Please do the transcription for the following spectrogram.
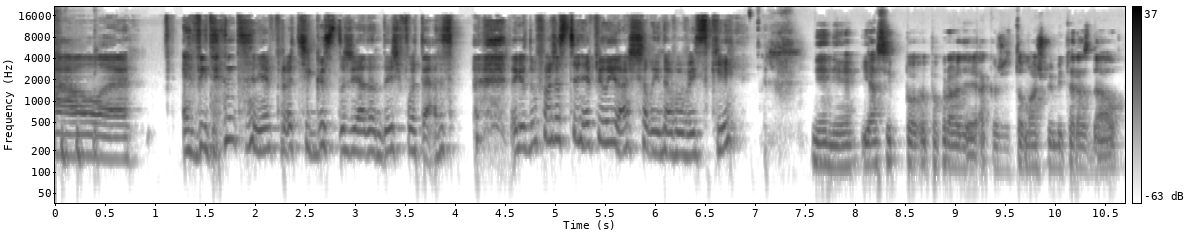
ale evidentne proti gustu žiaden dišputát. Takže dúfam, že ste nepili rašelinovú whisky. Nie, nie, ja si po, popravde, akože Tomáš by mi teraz dal,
